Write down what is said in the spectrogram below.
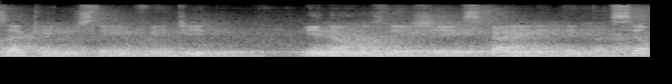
todos a quem nos tem ofendido, e não nos deixeis cair em tentação,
